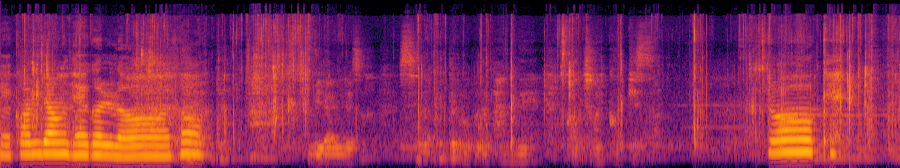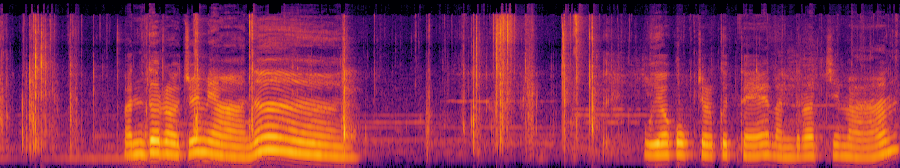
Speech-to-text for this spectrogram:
이렇게 검정색을 넣어서 미란이 녀석 생각했던 것보다 밝네. 걱정할 거 없겠어. 이렇게 만들어주면은 우여곡절 끝에 만들었지만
